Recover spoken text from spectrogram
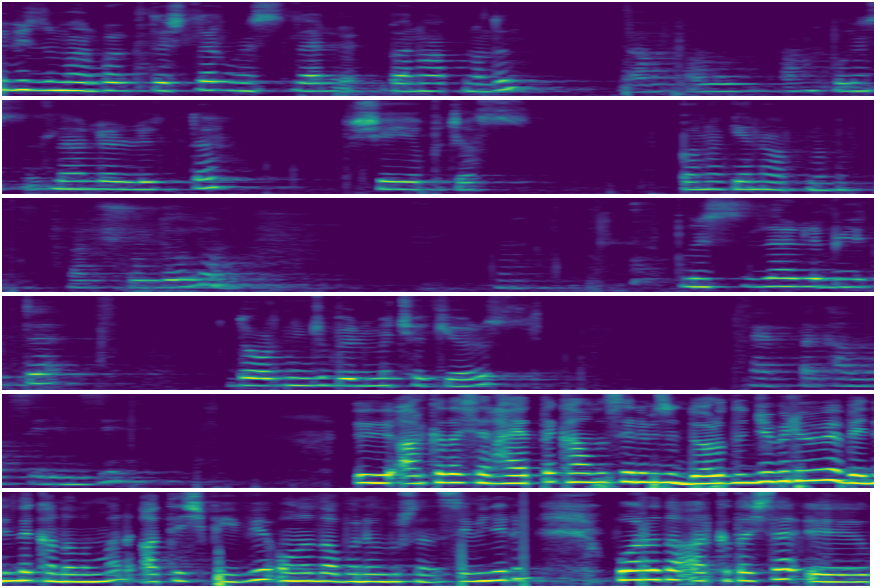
Hepinize merhaba arkadaşlar. Bugün sizlerle bana al. Bugün sizlerle birlikte şey yapacağız. Bana gene atmadın. Bak şurada oğlum. Bugün sizlerle birlikte dördüncü bölümü çekiyoruz. Hayatta kalma serimizin. Ee, arkadaşlar Hayatta Kalma serimizin dördüncü bölümü ve benim de kanalım var Ateş PV. Ona da abone olursanız sevinirim. Bu arada arkadaşlar e,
